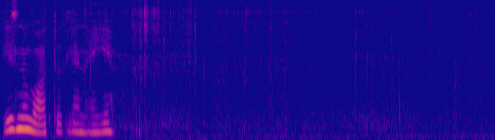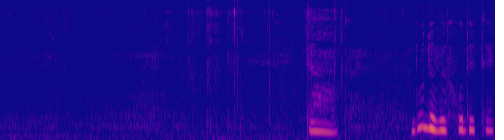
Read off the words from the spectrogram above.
пізнувато для неї. Так, буду виходити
